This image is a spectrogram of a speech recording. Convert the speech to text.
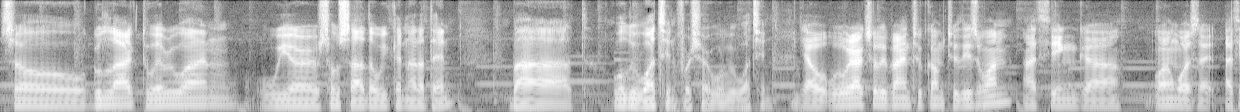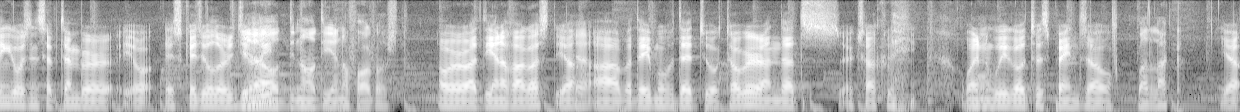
So good luck to everyone. We are so sad that we cannot attend, but we'll be watching for sure. We'll be watching. Yeah, we were actually planning to come to this one. I think uh, when was it? I think it was in September uh, scheduled originally, Yeah, no, the end of August. Or at the end of August. Yeah, Yeah. Uh, but they moved it to October, and that's exactly when Oh. we go to Spain. So Bad luck. yeah,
